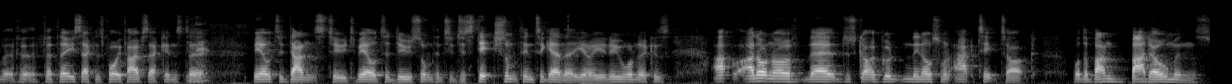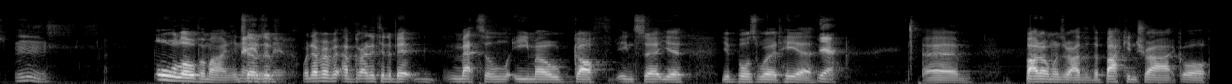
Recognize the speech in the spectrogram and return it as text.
for, for, for 30 seconds, 45 seconds to Yeah. Be able to dance to, to be able to do something, to, to stitch something together? You know, you do wonder because I, I don't know if they're just got a good, they know someone at TikTok, but the band Bad Omens. All over mine in terms of it. whenever I've got anything a bit metal, emo, goth, insert your your buzzword here. yeah. Um, Bad Omens are either the backing track or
